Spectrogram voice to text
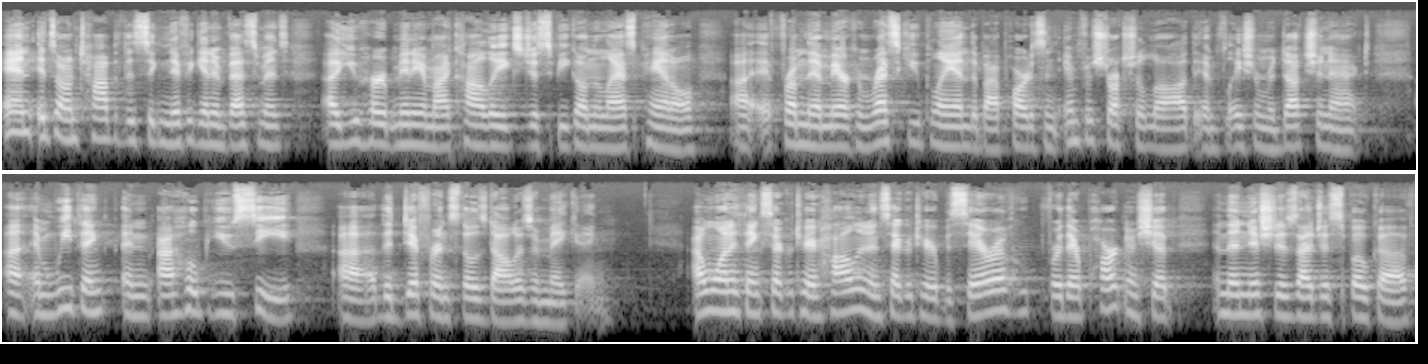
And it's on top of the significant investments. Uh, you heard many of my colleagues just speak on the last panel uh, from the American Rescue Plan, the Bipartisan Infrastructure Law, the Inflation Reduction Act. Uh, and we think, and I hope you see uh, the difference those dollars are making. I want to thank Secretary Haaland and Secretary Becerra for their partnership and the initiatives I just spoke of.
